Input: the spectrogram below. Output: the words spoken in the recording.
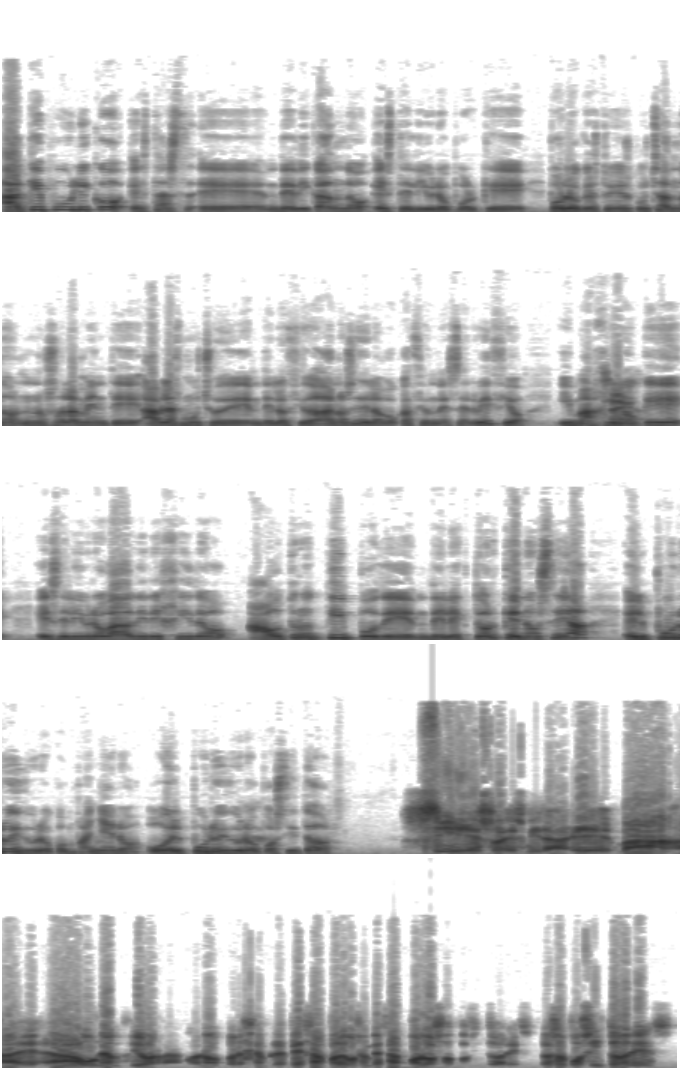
¿a qué público estás eh, dedicando este libro? Porque por lo que estoy escuchando, no solamente hablas mucho de, los ciudadanos y de la vocación de servicio. Imagino que ese libro va dirigido a otro tipo de, lector que no sea el puro y duro compañero o el puro y duro opositor. Sí, eso es. Mira, eh, va a, un amplio rango, ¿no? Por ejemplo, podemos empezar por los opositores. Los opositores,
